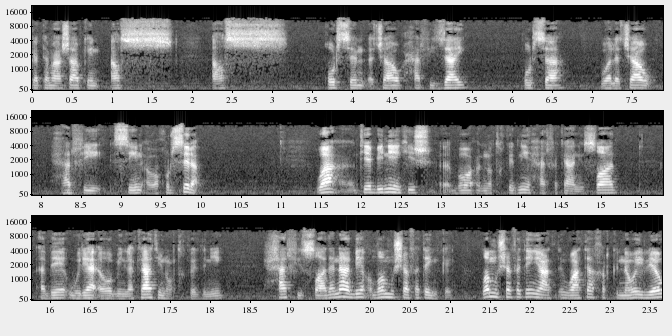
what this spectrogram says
گە تەماشا بکەین ئەس ئەس قرسن لە چاو حرفی زای قورسە وە لە چاو حرفی سین ئەوە قورسرە و تێبینەیەکیش بۆ نوتقکردنی حرفەکانی سڵاد ئەبێ وریا ئەوە بین لە کاتی نوتقکردنی حرفی سڵادە نابێ ئەڵە مشەفەتەی بکەین ڵە مشەفەتەی واتە خڕکردنەوەی لێو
